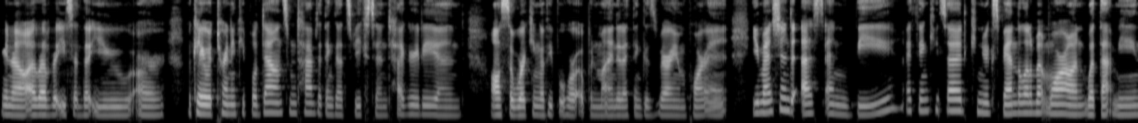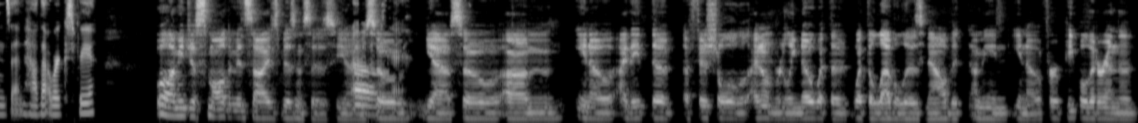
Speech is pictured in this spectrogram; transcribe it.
You know, I love that you said that you are okay with turning people down sometimes. I think that speaks to integrity and also working with people who are open-minded, I think is very important. You mentioned SNB, I think you said. Can you expand a little bit more on what that means and how that works for you? Well, I mean, just small to mid-sized businesses, you know. Oh, So okay. yeah, so um, you know, I think the official, I don't really know what the what the level is now, but I mean, you know, for people that are in the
